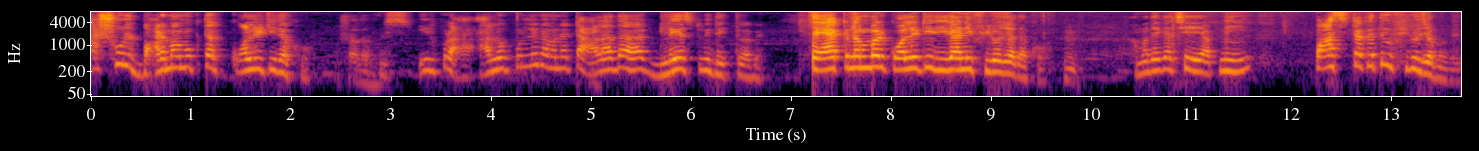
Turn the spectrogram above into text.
আসল বার্মা মুক্তার কোয়ালিটি দেখো। এরপর আ- আলো পড়লে না মানে একটা আলাদা গ্লেজ তুমি দেখতে পাবে। এক নাম্বার কোয়ালিটির ইরানি ফিরোজা দেখো। আমাদের কাছে আপনি পাঁচ টাকাতেও ফিরোজা পাবেন।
